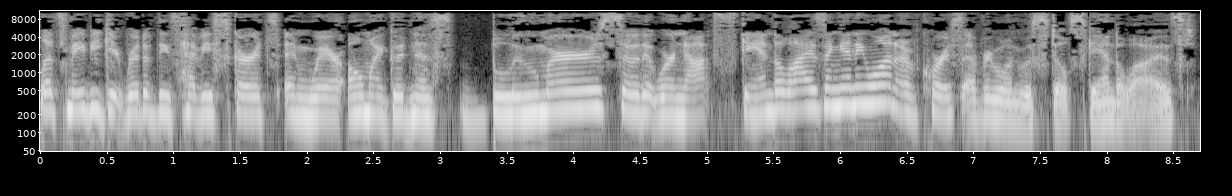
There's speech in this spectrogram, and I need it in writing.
Let's maybe get rid of these heavy skirts and wear oh my goodness bloomers so that we're not scandalizing anyone. And of course, everyone was still scandalized.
